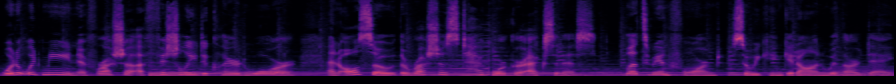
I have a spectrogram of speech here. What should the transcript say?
what it would mean if Russia officially declared war, and also the Russia's tech worker exodus. Let's be informed so we can get on with our day.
